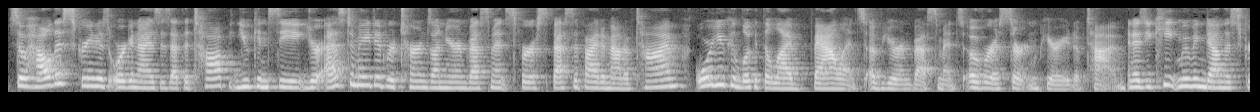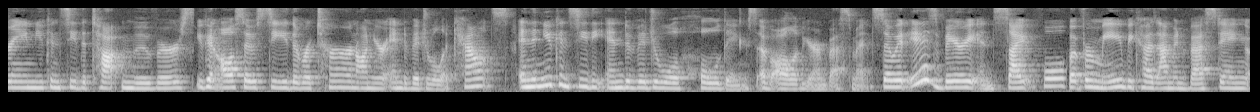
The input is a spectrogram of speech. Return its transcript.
so how this screen is organized is at the top, you can see your estimated returns on your investments for a specified amount of time, or you can look at the live balance of your investments over a certain period of time. And as you keep moving down the screen, you can see the top movers. You can also see the return on your individual accounts, and then you can see the individual holdings of all of your investments. So it is very insightful, but for me, because I'm investing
